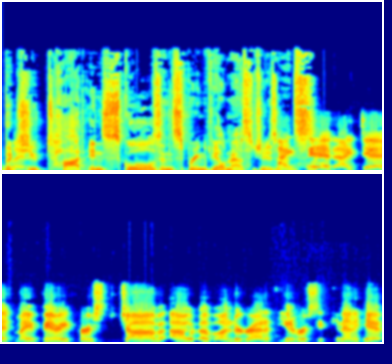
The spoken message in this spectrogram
but you taught in schools in Springfield, Massachusetts. I did. I did. My very first job out of undergrad at the University of Connecticut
